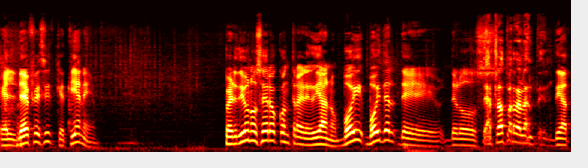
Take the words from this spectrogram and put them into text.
el déficit que tiene. Perdió 1-0 contra Herediano. Voy, voy de, de- de los De atrás para adelante. de a-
